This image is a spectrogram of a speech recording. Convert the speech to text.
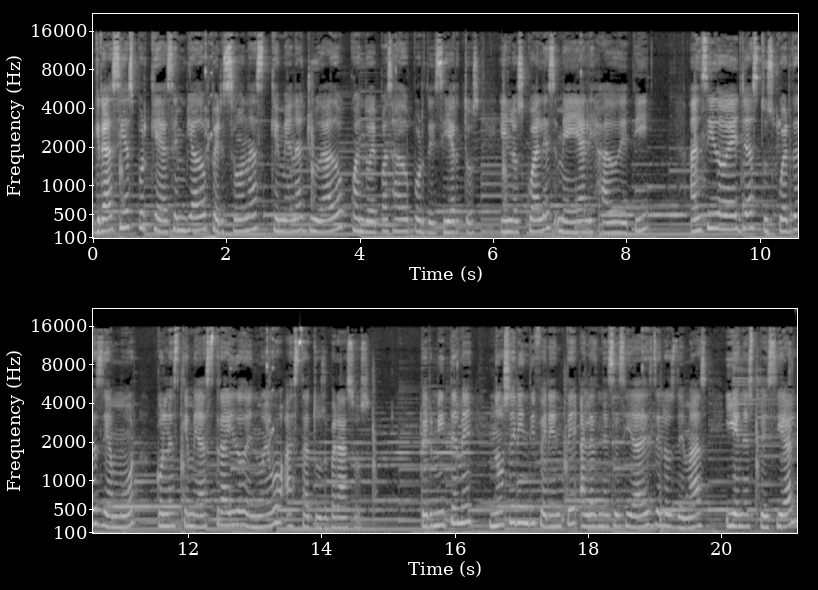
gracias porque has enviado personas que me han ayudado cuando he pasado por desiertos en los cuales me he alejado de ti. Han sido ellas tus cuerdas de amor con las que me has traído de nuevo hasta tus brazos. Permíteme no ser indiferente a las necesidades de los demás y en especial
